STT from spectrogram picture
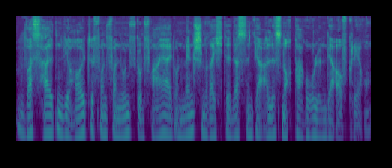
was halten wir heute von Vernunft und Freiheit und Menschenrechte? Das sind ja alles noch Parolen der Aufklärung.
